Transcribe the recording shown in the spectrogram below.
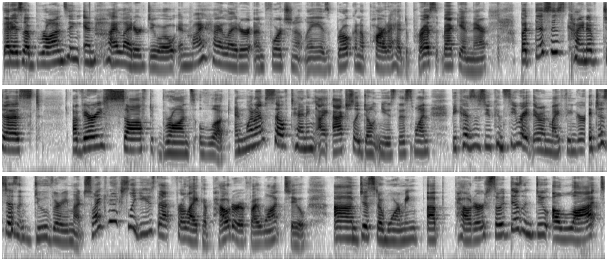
that is a bronzing and highlighter duo. And my highlighter, unfortunately, is broken apart. I had to press it back in there. But this is kind of just a very soft bronze look. And when I'm self-tanning, I actually don't use this one because as you can see right there on my finger, it just doesn't do very much. So I can actually use that for like a powder if I want to, um, just a warming up powder. So it doesn't do a lot.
